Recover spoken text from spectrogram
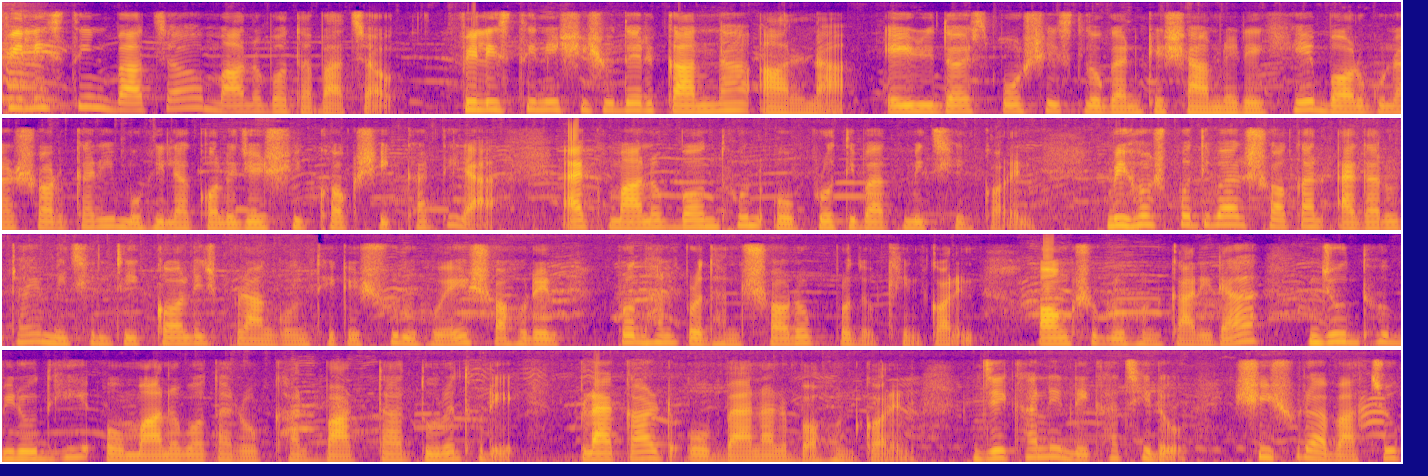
ফিলিস্তিন বাঁচাও মানবতা বাঁচাও। ফিলিস্তিনি শিশুদের কান্না আর না। এই হৃদয়স্পর্শী স্লোগানকে সামনে রেখে বরগুনার সরকারি মহিলা কলেজের শিক্ষক শিক্ষার্থীরা এক মানববন্ধন ও প্রতিবাদ মিছিল করেন। বৃহস্পতিবার সকাল এগারোটায় মিছিলটি কলেজ প্রাঙ্গণ থেকে শুরু হয়ে শহরের প্রধান প্রধান সড়ক প্রদক্ষিণ করেন। অংশগ্রহণকারীরা যুদ্ধবিরোধী ও মানবতা রক্ষার বার্তা তুলে ধরে প্ল্যাকার্ড ও ব্যানার বহন করেন, যেখানে লেখা ছিল, শিশুরা বাঁচুক,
